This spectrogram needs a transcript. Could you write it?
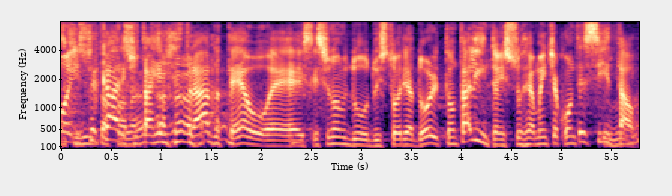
Não, que isso é, cara, tá isso falando. está registrado até. o- é, esqueci o nome do, do historiador, então tá ali. Então isso realmente acontecia e tal.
